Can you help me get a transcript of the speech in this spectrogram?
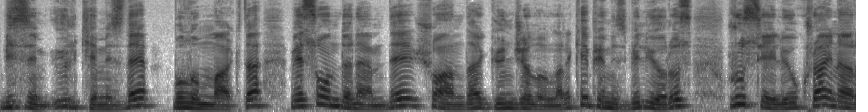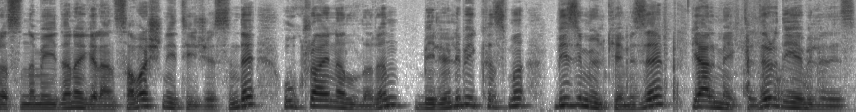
bizim ülkemizde bulunmakta ve son dönemde şu anda güncel olarak hepimiz biliyoruz Rusya ile Ukrayna arasında meydana gelen savaş neticesinde Ukraynalıların belirli bir kısmı bizim ülkemize gelmektedir diyebiliriz.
